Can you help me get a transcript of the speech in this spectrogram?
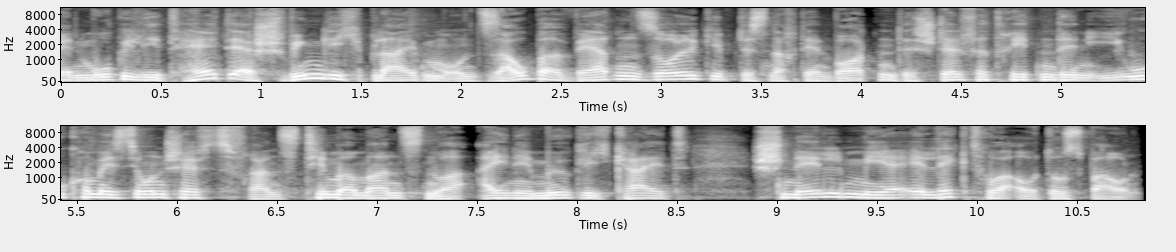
Wenn Mobilität erschwinglich bleiben und sauber werden soll, gibt es nach den Worten des stellvertretenden EU-Kommissionschefs Franz Timmermans nur eine Möglichkeit. Schnell mehr Elektroautos bauen.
